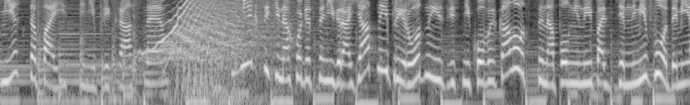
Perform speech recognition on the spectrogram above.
Место поистине прекрасное. В Мексике находятся невероятные природные известняковые колодцы, наполненные подземными водами.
